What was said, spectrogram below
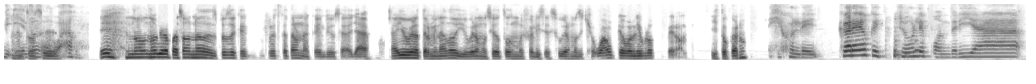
Y entonces, wow. Eh, no, no hubiera pasado nada después de que rescataron a Kylie, o sea, ya ahí hubiera terminado y hubiéramos sido todos muy felices, hubiéramos dicho, wow, qué buen libro, pero ¿y tocaron? Híjole, creo que yo le pondría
